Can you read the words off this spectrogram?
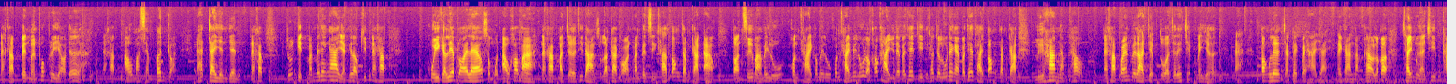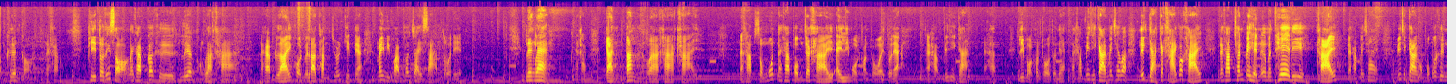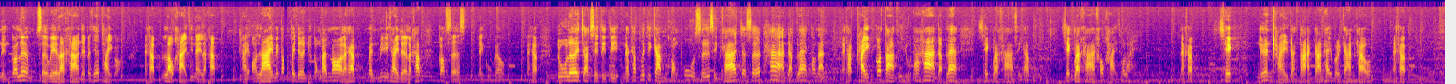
นะครับเป็นเหมือนพวกพรีออเดอร์นะครับเอามาแซมเปิลก่อน นะใจเย็นๆนะครับธุรกิจมันไม่ได้ง่ายอย่างที่เราคิดนะครับ คุยกันเรียบร้อยแล้ว สมมุติเอาเข้ามานะครับมาเจอที่ด่านศุลกากร มันเป็นสินค้าต้องจำกัดอ้าวตอนซื้อมาไม่รู้ คนขายก็ไม่รู้ คนขายไม่รู้หรอกเขาขายอยู่ในประเทศจีนเขาจะรู้ได้ไงประเทศไทยต้องจำกัด หรือห้ามนำเข้านะครับเพราะฉะนั้นเวลาเจ็บตัวจะได้เจ็บไม่เยอะนะต้องเริ่มจากเล็กไปหาใหญ่ในการนำเข้า แล้วก็ใช้มืออาชีพขับเคลื่อนก่อนนะครับพีตัวที่สองนะครับก็คือเรื่องของราคา นะครับหลายคนเวลาทำธุรกิจเนี่ยไม่มีความเข้าใจ 3 ตัวนี้ เรื่องแรกนะครับการตั้งราคาขายนะครับสมมุตินะครับผมจะขายไอ้รีโมทคอนโทรลตัวเนี้ยนะครับวิธีการนะครับรีโมทคอนโทรลตัวเนี้ยนะครับวิธีการไม่ใช่ว่านึกอยากจะขายก็ขายนะครับฉันไปเห็นเออมันเท่ดีขายนะครับไม่ใช่วิธีการของผมก็คือหนึ่งก็เริ่มเซอร์เวยราคาในประเทศไทยก่อนนะครับเราขายที่ไหนล่ะครับ ขายออนไลน์ไม่ต้องไปเดินอยู่ตรงบ้านหม้อแล้วครับ มันไม่มีใครเดินแล้วครับ ก็เซิร์ชใน Google นะครับ ดูเลยจากสถิตินะครับ พฤติกรรมของผู้ซื้อสินค้าจะเซิร์ช 5 อันดับแรกเท่านั้นนะครับ ใครก็ตามที่อยู่หน้า 5 อันดับแรก เช็คราคาสิครับ เช็คราคาเข้าขายเท่าไหร่นะครับ เช็คเงื่อนไขต่างๆ การให้บริการเขานะครับ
